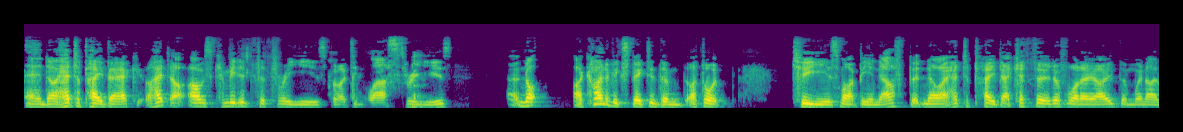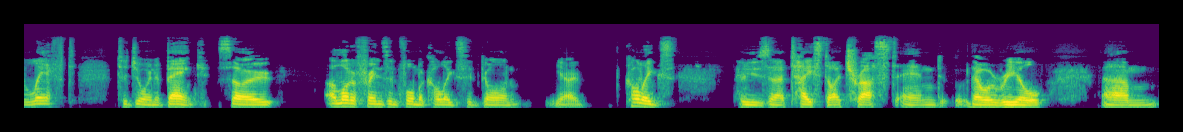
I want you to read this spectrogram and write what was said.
and I had to pay back. I had to, I was committed for three years, but I didn't last three years. Uh, not I kind of expected them. I thought two years might be enough, but no, I had to pay back a third of what I owed them when I left to join a bank. So a lot of friends and former colleagues had gone. You know, colleagues whose uh, taste I trust, and they were real um,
